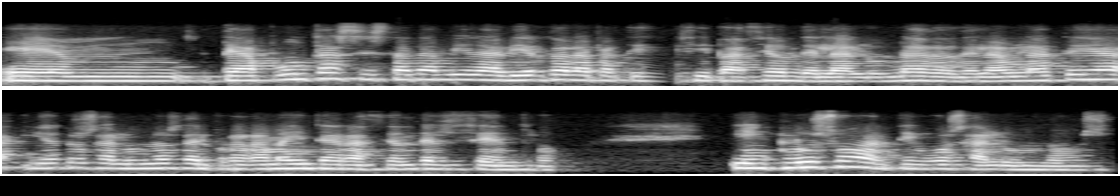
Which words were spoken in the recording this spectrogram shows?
Em, te apuntas está también abierto a la participación del alumnado del aula TEA y otros alumnos del programa de integración del centro. incluso antiguos alumnos.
